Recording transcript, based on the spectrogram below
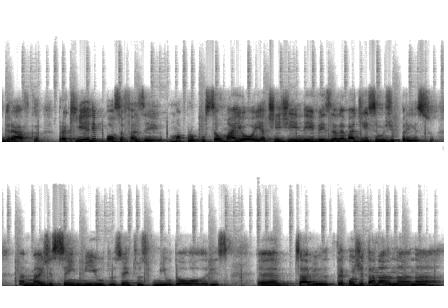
gráfica, para que ele possa fazer uma propulsão maior e atingir níveis elevadíssimos de preço, mais de 100 mil, 200 mil dólares, é, sabe, até cogitar na, na, na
